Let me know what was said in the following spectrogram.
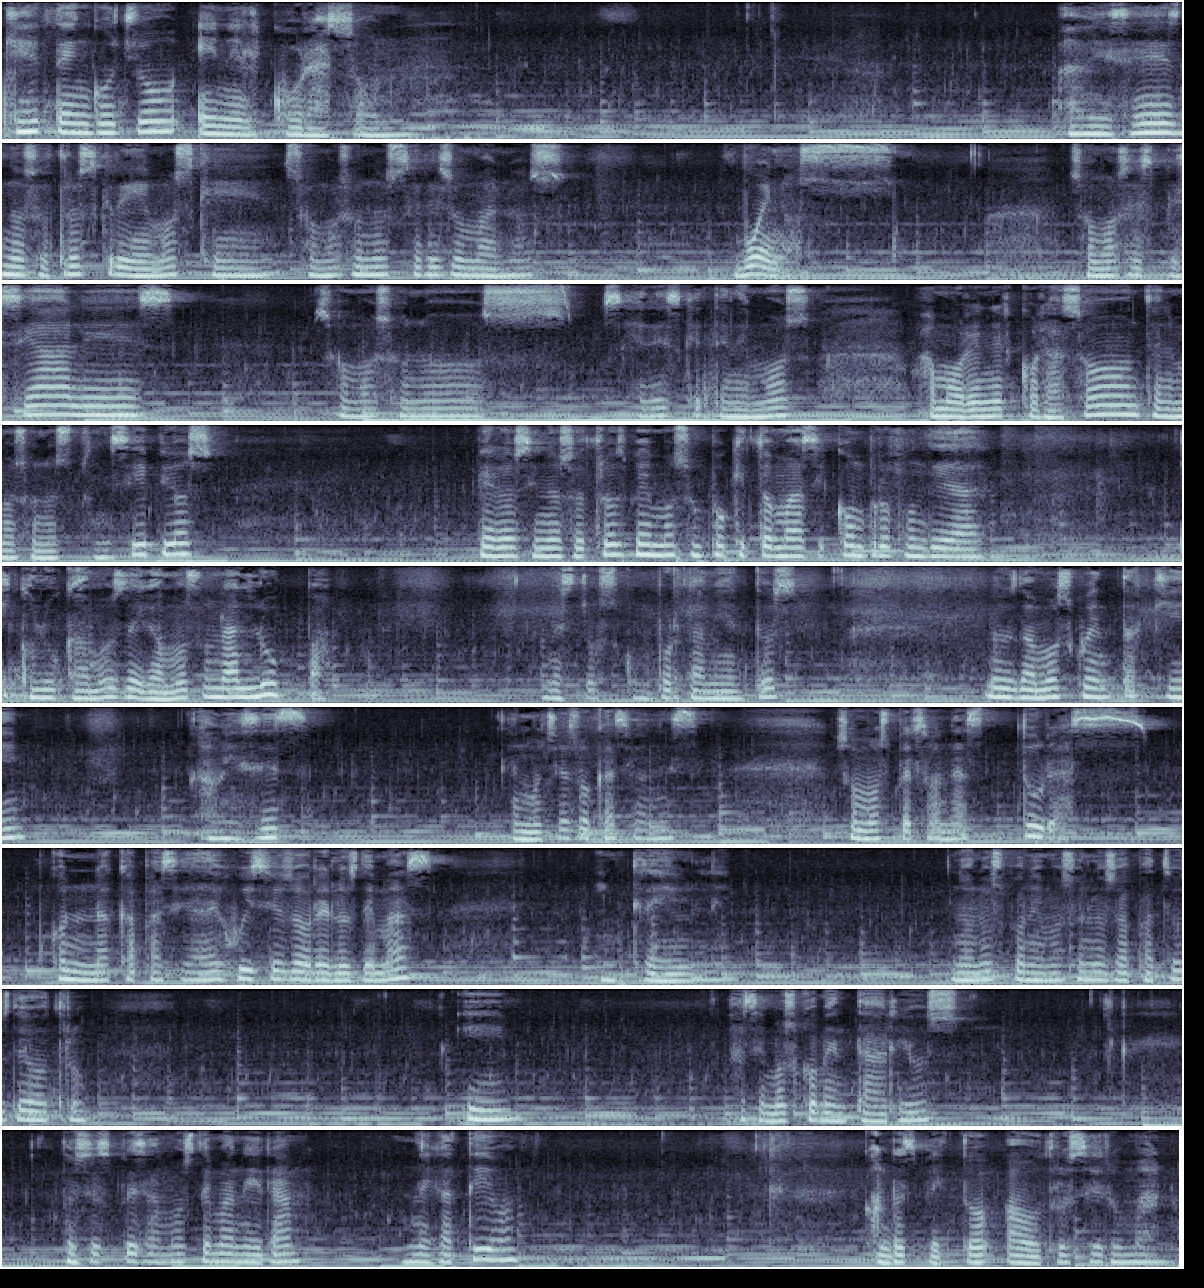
¿Qué tengo yo en el corazón? A veces nosotros creemos que somos unos seres humanos buenos, somos especiales, somos unos seres que tenemos amor en el corazón, tenemos unos principios, pero si nosotros vemos un poquito más y con profundidad y colocamos, digamos, una lupa. En nuestros comportamientos, nos damos cuenta que a veces, en muchas ocasiones, somos personas duras, con una capacidad de juicio sobre los demás increíble. No nos ponemos en los zapatos de otro y hacemos comentarios, nos expresamos de manera negativa con respecto a otro ser humano.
